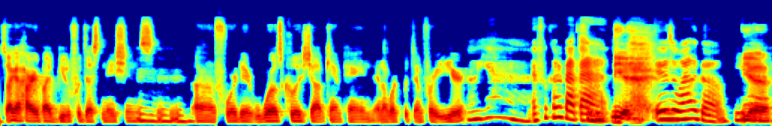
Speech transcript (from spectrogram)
Mm. So I got hired by Beautiful Destinations Mm, mm, mm. uh, for their World's Coolest Job campaign, and I worked with them for a year. Oh yeah, I forgot about that. Yeah, it was a while ago. Yeah.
